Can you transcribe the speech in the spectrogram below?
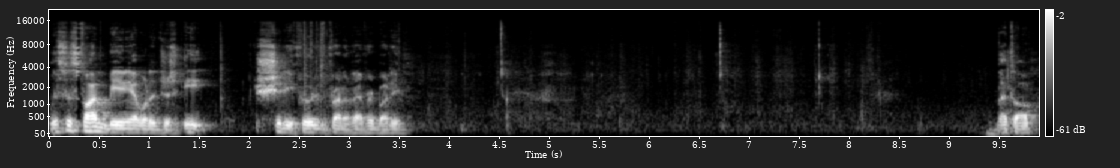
This is fun being able to just eat shitty food in front of everybody. That's all.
